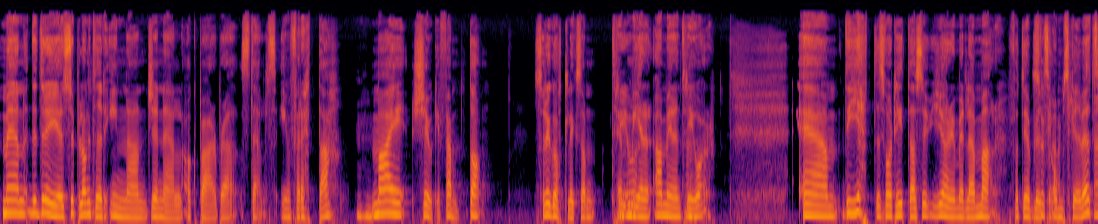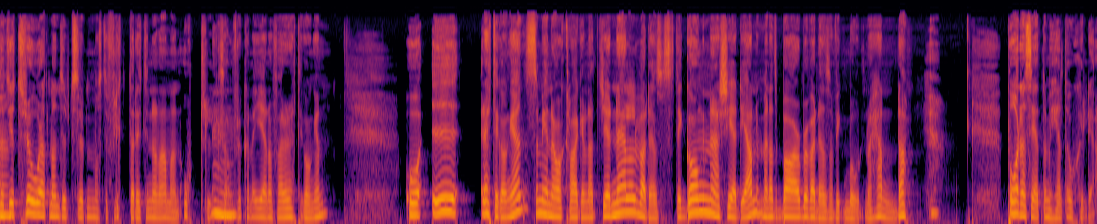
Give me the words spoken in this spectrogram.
Men det dröjer superlång tid innan Janelle och Barbara ställs inför rätta. Maj 2015. Så det har gått liksom Tre år. mer, ja, mer än tre år. Ehm, det är jättesvårt att hitta jurymedlemmar för att det har blivit så Såklart. omskrivet. Så Ja. att jag tror att man typ måste flytta det till någon annan ort liksom, Mm. för att kunna genomföra rättegången. Och i rättegången så menar åklagaren att Janelle var den som satte igång den här kedjan men att Barbara var den som fick morden att hända. Båda säger att de är helt oskyldiga.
